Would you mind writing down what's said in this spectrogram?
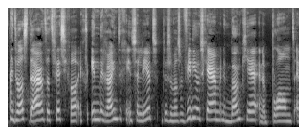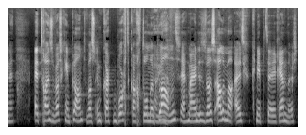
het was daar op dat festival echt in de ruimte geïnstalleerd. Dus er was een videoscherm en een bankje en een plant. En een, eh, trouwens, er was geen plant, het was een kart, bordkartonnen Oh, ja. plant, zeg maar. Dus het was allemaal uitgeknipte renders.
